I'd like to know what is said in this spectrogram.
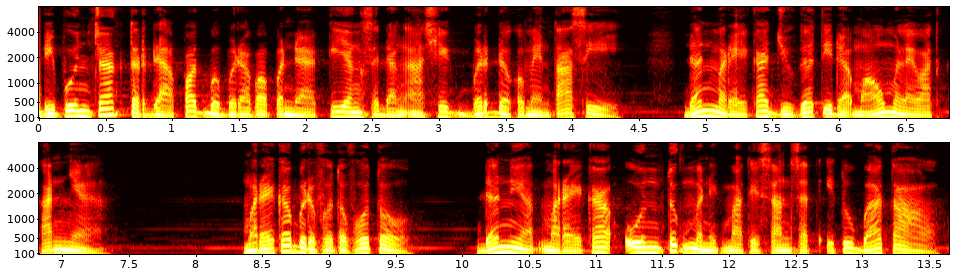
Di puncak terdapat beberapa pendaki yang sedang asyik berdokumentasi, dan mereka juga tidak mau melewatkannya. Mereka berfoto-foto dan niat mereka untuk menikmati sunset itu batal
